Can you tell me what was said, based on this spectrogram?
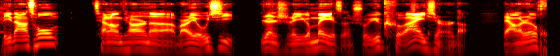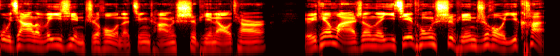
李大聪前两天呢玩游戏认识了一个妹子，属于可爱型的。两个人互加了微信之后呢，经常视频聊天有一天晚上呢，一接通视频之后一看，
